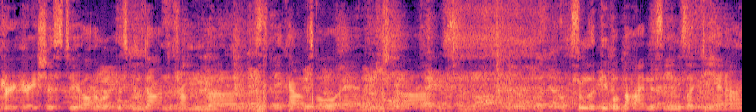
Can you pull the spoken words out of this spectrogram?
Very gracious to all the work that's been done from the City Council and uh, some of the people behind the scenes, like Deanna.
